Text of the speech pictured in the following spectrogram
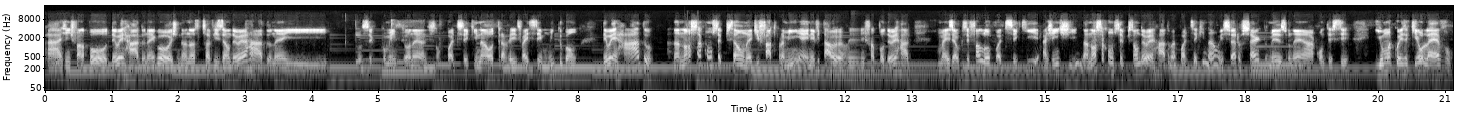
a gente fala, pô, deu errado, né? Igual hoje, na nossa visão deu errado, né? E você comentou, né, Anderson? Pode ser que na outra vez vai ser muito bom. Deu errado na nossa concepção, né? De fato, para mim é inevitável. A gente fala, pô, deu errado. Mas é o que você falou, pode ser que a gente, na nossa concepção, deu errado, mas pode ser que não. Isso era o certo mesmo, né? A acontecer. E uma coisa que eu levo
